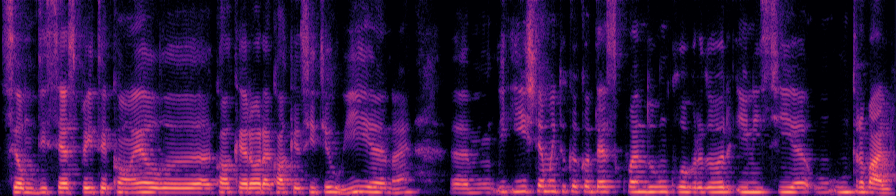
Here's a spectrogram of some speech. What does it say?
se ele me dissesse para ir ter com ele a qualquer hora, a qualquer sítio, eu ia, não é? Um, e isto é muito o que acontece quando um colaborador inicia um, um trabalho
